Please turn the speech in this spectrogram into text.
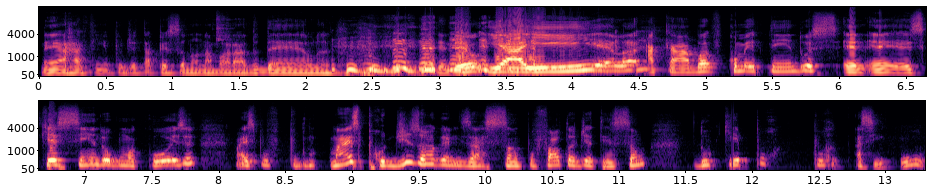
Né? A Rafinha podia estar tá pensando no namorado dela. entendeu? E aí ela acaba cometendo, é, é, esquecendo alguma coisa, mas por, por, mais por desorganização, por falta de atenção, do que por. por assim, o,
